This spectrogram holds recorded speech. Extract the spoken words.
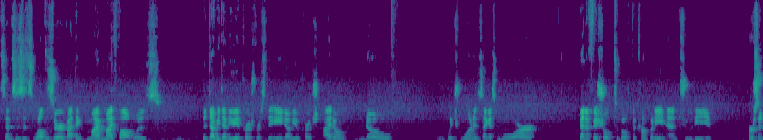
Consensus is well deserved. I think my, my thought was the WWE approach versus the AEW approach. I don't know which one is, I guess, more beneficial to both the company and to the person.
